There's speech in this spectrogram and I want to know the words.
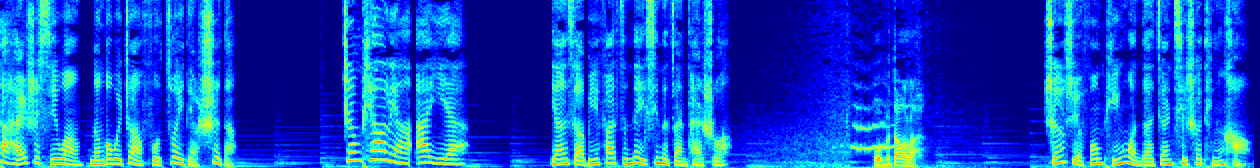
她还是希望能够为丈夫做一点事的。真漂亮，阿姨。杨小兵发自内心的赞叹说：“我们到了。”沈雪峰平稳的将汽车停好，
